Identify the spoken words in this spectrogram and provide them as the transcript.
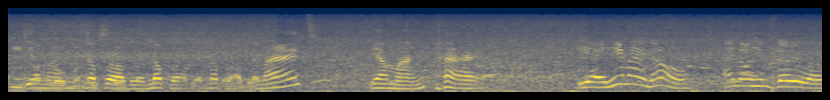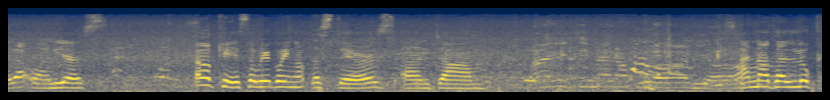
Peace yeah, man. no problem, no problem, no problem, alright? Yeah, man. yeah, him I know. I know him very well, that one, yes. Okay, so we're going up the stairs and um, another look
